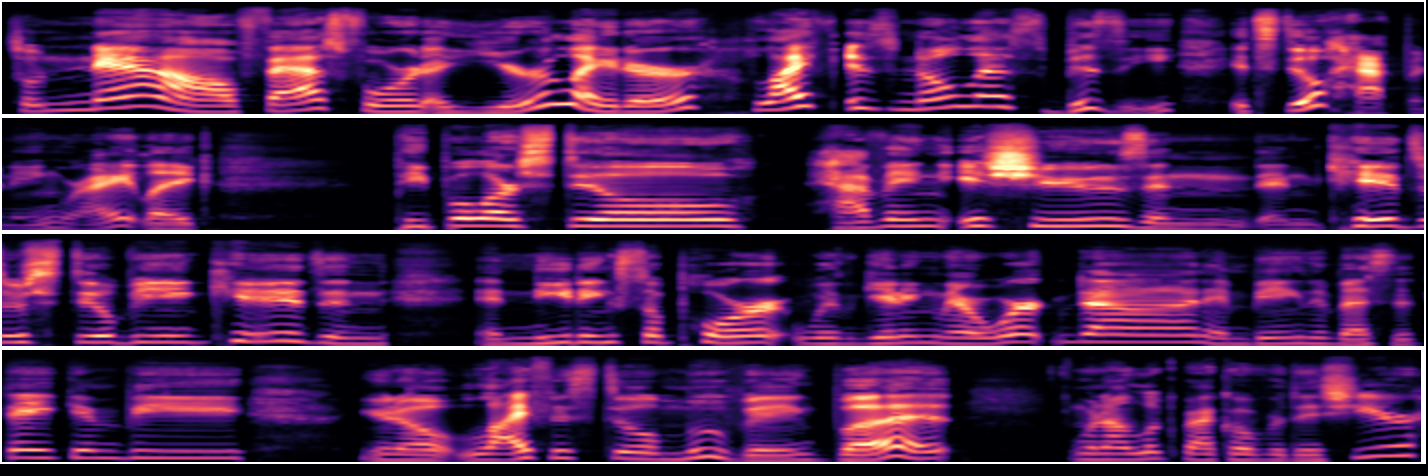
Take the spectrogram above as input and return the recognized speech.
So now, fast forward a year later, life is no less busy. It's still happening, right? Like people are still having issues and and kids are still being kids and and needing support with getting their work done and being the best that they can be you know life is still moving but when I look back over this year,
